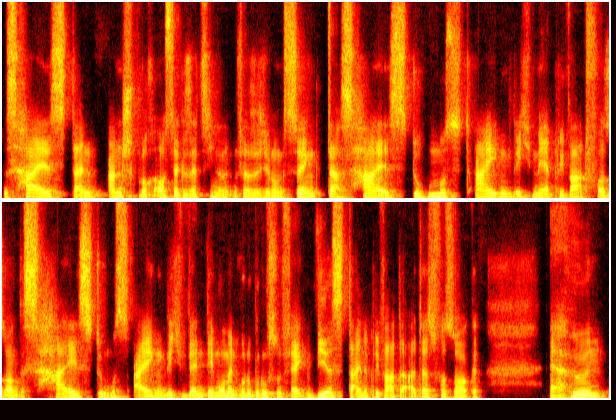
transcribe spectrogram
Das heißt, dein Anspruch aus der gesetzlichen Rentenversicherung sinkt. Das heißt, du musst eigentlich mehr privat vorsorgen. Das heißt, du musst eigentlich, wenn in dem Moment, wo du berufsunfähig wirst, deine private Altersvorsorge erhöhen.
